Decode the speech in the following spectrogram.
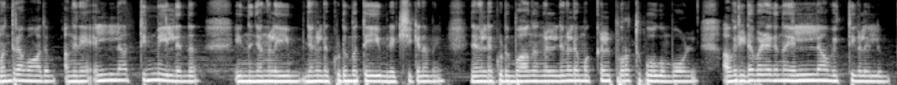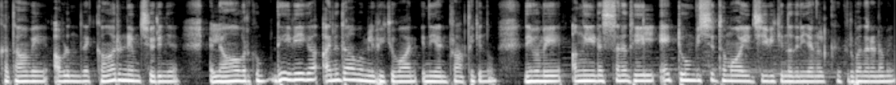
മന്ത്രവാദം അങ്ങനെ എല്ലാ തിന്മയിൽ നിന്ന് ഇന്ന് ഞങ്ങളെയും ഞങ്ങളുടെ കുടുംബത്തെയും രക്ഷിക്കണമേ. ഞങ്ങളുടെ കുടുംബാംഗങ്ങൾ ഞങ്ങളുടെ മക്കൾ പുറത്തു പോകുമ്പോൾ അവരിടപഴകുന്ന എല്ലാ വ്യക്തികളിലും കഥാവെ അവിടുന്ന് കാരുണ്യം ചൊരിഞ്ഞ് എല്ലാവർക്കും ദൈവിക അനുതാപം ലഭിക്കുവാൻ എന്ന് ഞാൻ പ്രാർത്ഥിക്കുന്നു. ദൈവമേ അങ്ങയുടെ സന്നദ്ധിയിൽ ഏറ്റവും വിശുദ്ധമായി ജീവിക്കുന്നതിന് ഞങ്ങൾക്ക് കൃപ തരണമേ.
